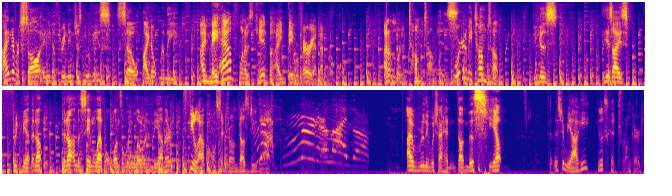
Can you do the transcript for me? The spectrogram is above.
I, I never saw any of the Three Ninjas movies, so I don't really. I may have when I was a kid, but I they were very unmemorable. I don't remember who Tum Tum is. We're gonna be Tum Tum, because his eyes freak me out. They're not they're not on the same level. One's a little lower than the other. Fetal alcohol syndrome does do that. I really wish I hadn't done this. Yep. Is that Mr. Miyagi? He looks like a drunkard.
